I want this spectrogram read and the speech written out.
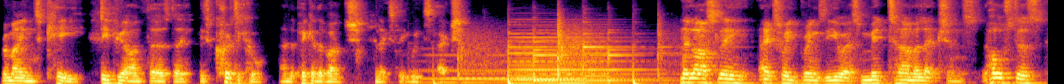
remains key. CPI on Thursday is critical and the pick of the bunch next week's action. And then lastly, next week brings the US midterm elections. The pollsters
